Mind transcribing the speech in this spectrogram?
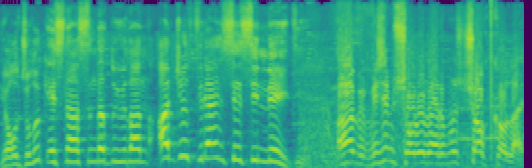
Yolculuk esnasında duyulan acı fren sesi neydi? Abi bizim sorularımız çok kolay.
